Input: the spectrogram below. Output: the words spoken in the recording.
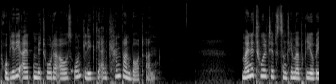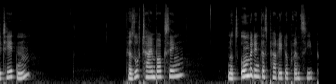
probier die Alpenmethode aus und leg dir ein Kanban-Board an. Meine Tooltips zum Thema Prioritäten. Versuch Timeboxing, nutz unbedingt das Pareto-Prinzip,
